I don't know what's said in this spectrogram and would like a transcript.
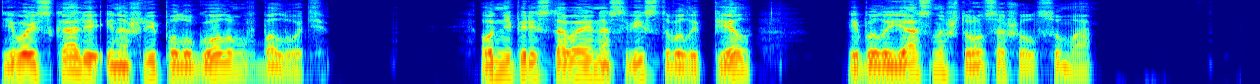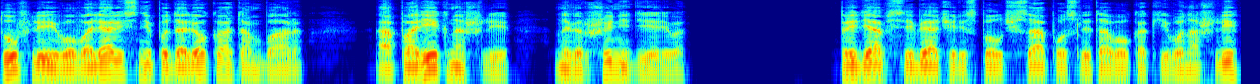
Его искали и нашли полуголым в болоте. Он, не переставая, насвистывал и пел, и было ясно, что он сошел с ума. Туфли его валялись неподалеку от амбара, а парик нашли на вершине дерева. Придя в себя через полчаса после того, как его нашли,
